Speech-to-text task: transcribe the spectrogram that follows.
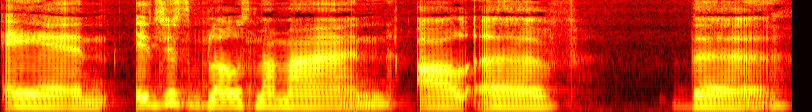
And it just blows my mind all of the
